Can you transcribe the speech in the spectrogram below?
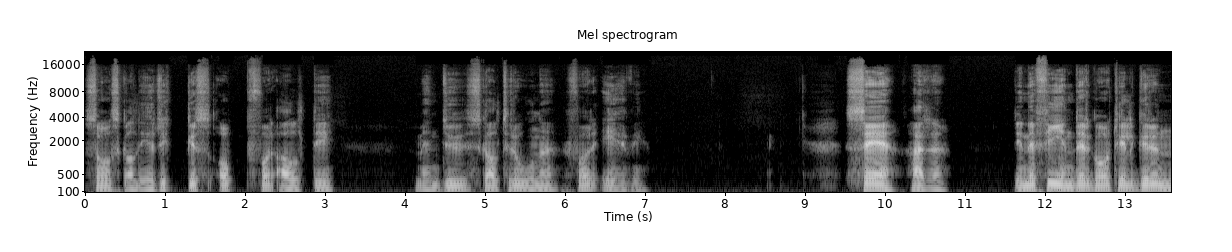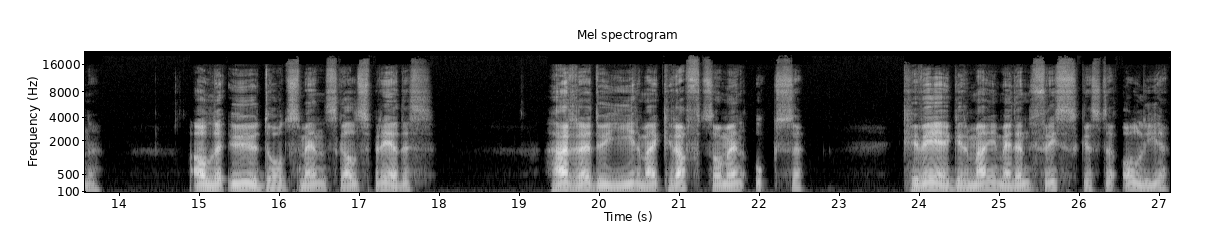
så skal de rykkes opp for alltid, men du skal trone for evig. Se, Herre, dine fiender går til grunne, alle udådsmenn skal spredes. Herre, du gir meg kraft som en okse, kveger meg med den friskeste olje.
